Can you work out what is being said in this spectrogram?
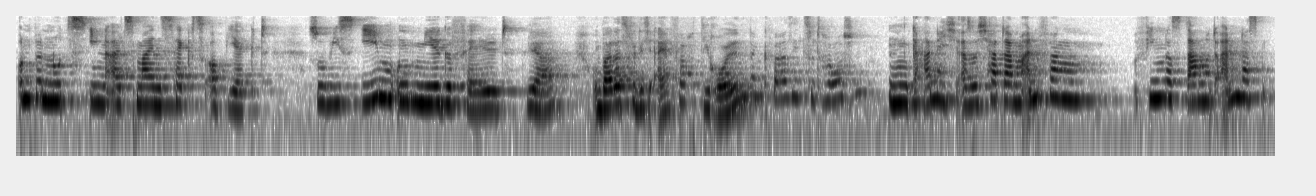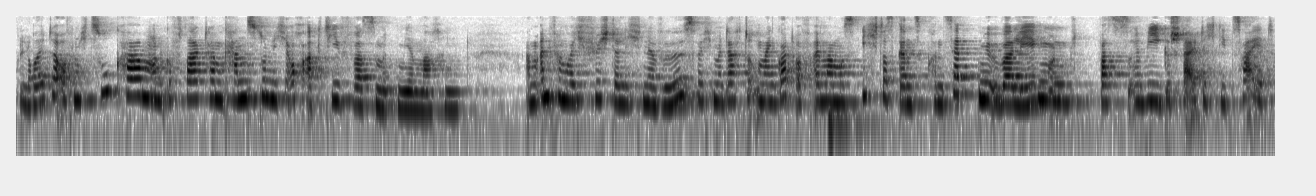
und benutze ihn als mein Sexobjekt. So wie es ihm und mir gefällt. Ja. Und war das für dich einfach, die Rollen dann quasi zu tauschen? Hm, gar nicht. Also ich hatte am Anfang, fing das damit an, dass Leute auf mich zukamen und gefragt haben, kannst du nicht auch aktiv was mit mir machen? Am Anfang war ich fürchterlich nervös, weil ich mir dachte, oh mein Gott, auf einmal muss ich das ganze Konzept mir überlegen und was, wie gestalte ich die Zeit?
